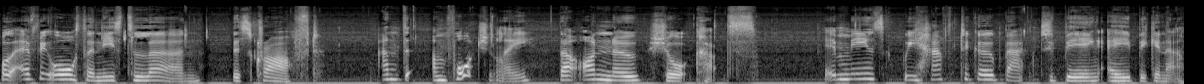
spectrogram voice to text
Well, every author needs to learn this craft, and unfortunately, there are no shortcuts. It means we have to go back to being a beginner.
